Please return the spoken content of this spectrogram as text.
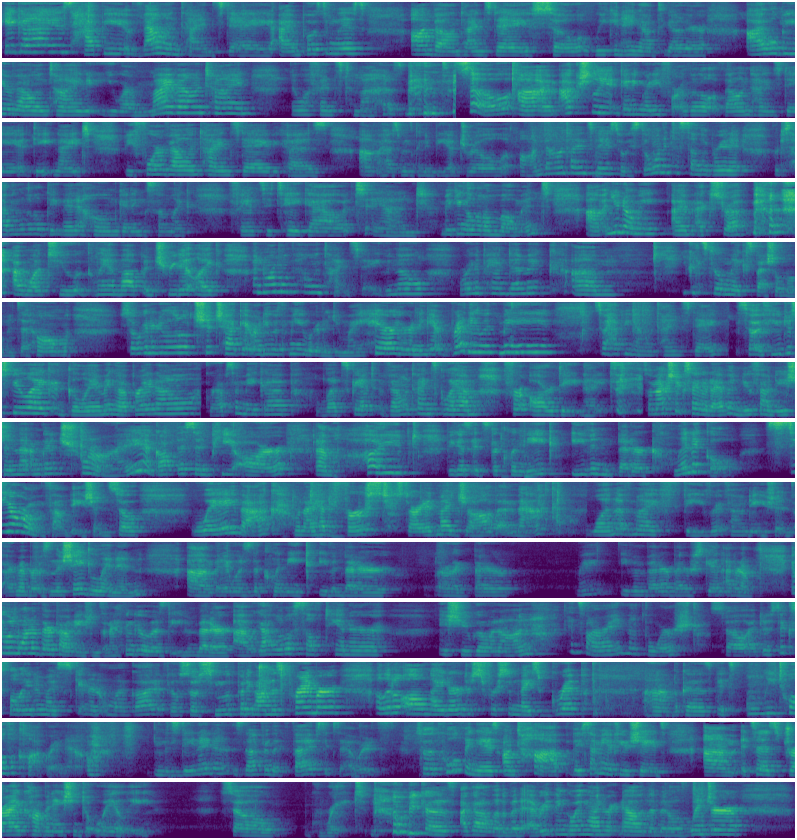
Hey guys, happy Valentine's Day. I am posting this on Valentine's Day so we can hang out together. I will be your Valentine, you are my Valentine. No offense to my husband. so uh, I'm actually getting ready for a little Valentine's Day date night before Valentine's Day because um, my husband's gonna be at drill on Valentine's Day. So we still wanted to celebrate it. We're just having a little date night at home, getting some like fancy takeout and making a little moment. Um, and you know me, I am extra. I want to glam up and treat it like a normal Valentine's Day, even though we're in a pandemic. Um, you can still make special moments at home. So we're gonna do a little chit chat, get ready with me. We're gonna do my hair, you're gonna get ready with me. So happy Valentine's Day. So if you just feel like glamming up right now, grab some makeup. Let's get Valentine's glam for our date night. so I'm actually excited. I have a new foundation that I'm gonna try. I got this in PR and I'm hyped because it's the Clinique Even Better Clinical Serum Foundation. So way back when I had first started my job at MAC, one of my favorite foundations, I remember it was in the shade Linen, um, and it was the Clinique Even Better, or like Better, right? Even Better, Better Skin, I don't know. It was one of their foundations, and I think it was the Even Better. Uh, we got a little self-tanner issue going on. It's all right, not the worst. So I just exfoliated my skin and oh my God, it feels so smooth putting on this primer. A little all-nighter just for some nice grip um, because it's only 12 o'clock right now. and this day night is not for like five, six hours. So the cool thing is on top, they sent me a few shades. Um, it says dry combination to oily. So great, because I got a little bit of everything going on right now in the middle of winter.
